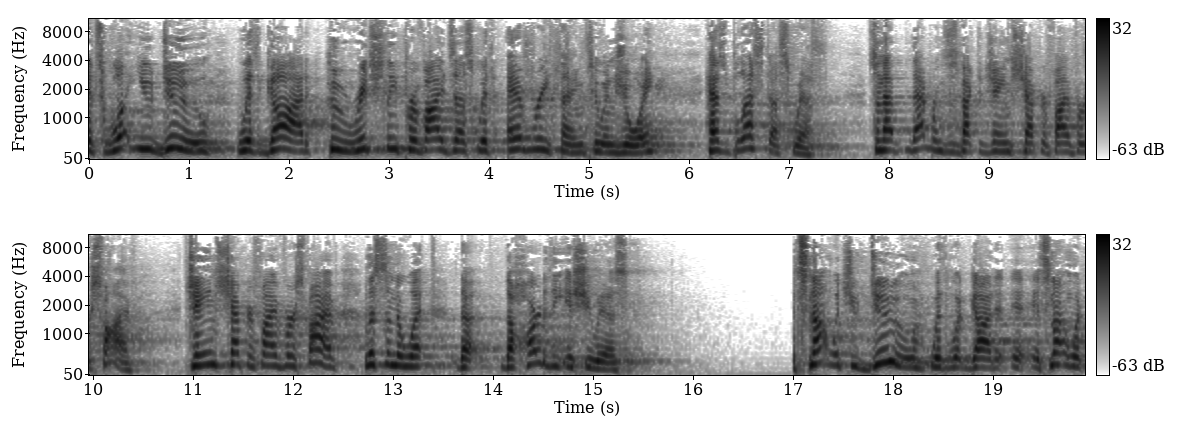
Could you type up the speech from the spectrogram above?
It's what you do with God who richly provides us with everything to enjoy, has blessed us with. So that, that brings us back to James chapter 5 verse 5. James chapter 5 verse 5, listen to what the, the heart of the issue is. It's not what you do with what God, it, it's not what,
